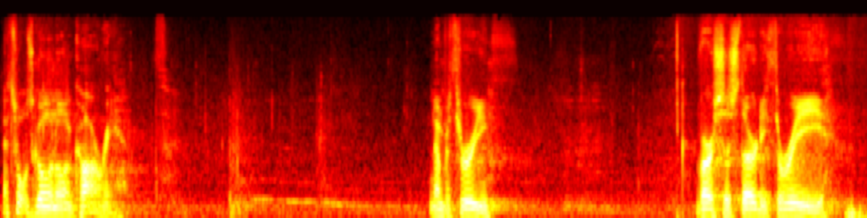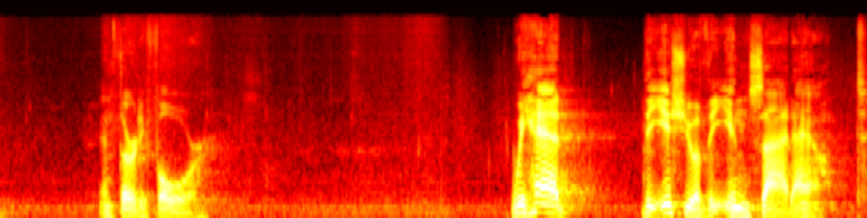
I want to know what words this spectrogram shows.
That's what was going on in Corinth. Number three, verses 33 and 34. We had the issue of the inside out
